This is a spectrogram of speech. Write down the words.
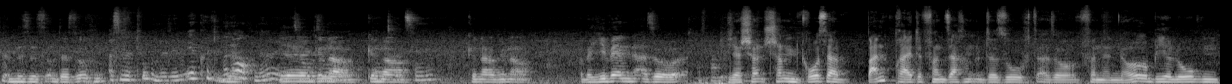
Wir müssen es untersuchen. Aus dem Naturmuseum. Ja, könnte man Ja. auch, ne? Ja, genau, genau. ältere Zellen. Genau, genau. Aber hier werden also ja schon, schon eine große Bandbreite von Sachen untersucht. Also von den Neurobiologen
